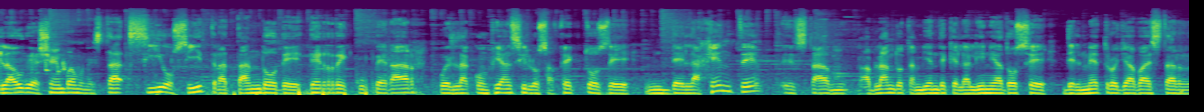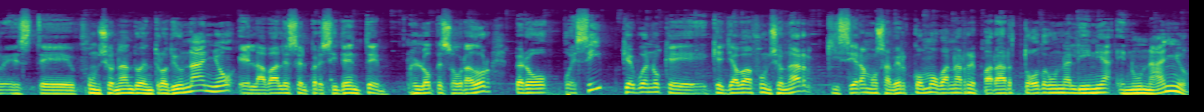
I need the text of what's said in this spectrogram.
Claudia Sheinbaum está sí o sí tratando de, recuperar pues la confianza y los afectos de, la gente. Está hablando también de que la línea 12 del metro ya va a estar este, funcionando dentro de un año. El aval es el presidente López Obrador, pero pues sí, qué bueno que, que ya va a funcionar. Quisiéramos saber cómo van a reparar toda una línea en un año,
